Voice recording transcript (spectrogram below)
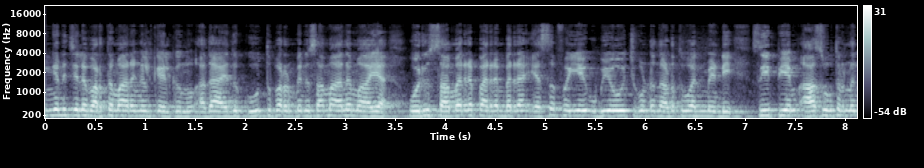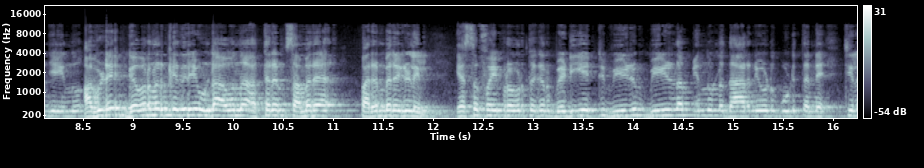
ഇങ്ങനെ ചില വർത്തമാനങ്ങൾ കേൾക്കുന്നു. അതായത് കൂത്തുപറമ്പിന് സമാനമായ ഒരു സമര പരമ്പര എസ് എഫ് ഐയെ ഉപയോഗിച്ചുകൊണ്ട് നടത്തുവാൻ വേണ്ടി സി പി എം ആസൂത്രണം ചെയ്യുന്നു. അവിടെ ഗവർണർക്കെതിരെ ഉണ്ടാവുന്ന അത്തരം സമര പരമ്പരകളിൽ എസ് എഫ് ഐ പ്രവർത്തകർ വെടിയേറ്റ് വീഴും വീഴണം എന്നുള്ള ധാരണയോട് കൂടി തന്നെ ചില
